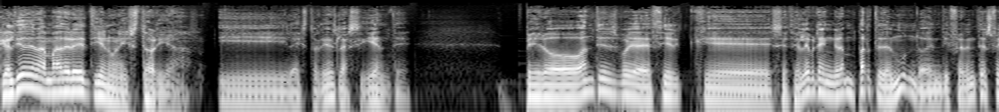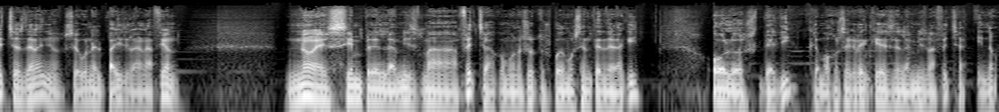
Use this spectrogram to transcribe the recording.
Porque el Día de la Madre tiene una historia, y la historia es la siguiente. Pero antes voy a decir que se celebra en gran parte del mundo, en diferentes fechas del año, según el país y la nación. No es siempre en la misma fecha, como nosotros podemos entender aquí. O los de allí, que a lo mejor se creen que es en la misma fecha, y no.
